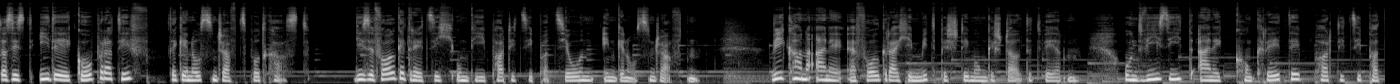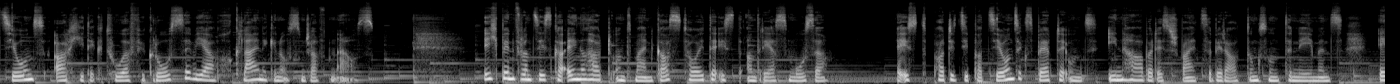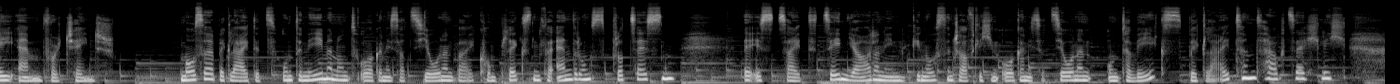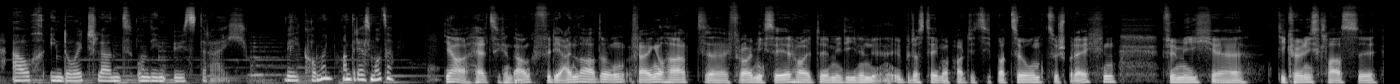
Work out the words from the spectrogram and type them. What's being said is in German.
Das ist Idee Kooperativ, der Genossenschaftspodcast. Diese Folge dreht sich um die Partizipation in Genossenschaften. Wie kann eine erfolgreiche Mitbestimmung gestaltet werden? Und wie sieht eine konkrete Partizipationsarchitektur für große wie auch kleine Genossenschaften aus? Ich bin Franziska Engelhardt und mein Gast heute ist Andreas Moser. Er ist Partizipationsexperte und Inhaber des Schweizer Beratungsunternehmens AM for Change. Moser begleitet Unternehmen und Organisationen bei komplexen Veränderungsprozessen. Er ist seit zehn Jahren in genossenschaftlichen Organisationen unterwegs, begleitend hauptsächlich, auch in Deutschland und in Österreich. Willkommen, Andreas Moser. Ja, herzlichen Dank für die Einladung, Frau Engelhardt. Äh, ich freue mich sehr, heute mit Ihnen über das Thema Partizipation zu sprechen. Für mich äh, die Königsklasse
